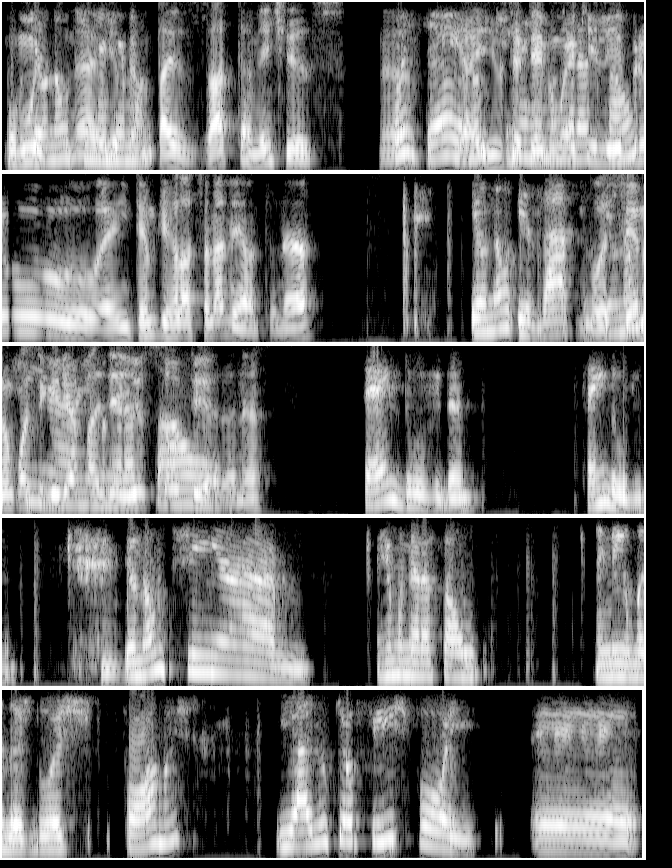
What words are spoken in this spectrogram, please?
porque Muito, eu não né? tinha... Eu ia perguntar exatamente isso. Né? Pois é. E aí você teve um equilíbrio é, em termos de relacionamento, né? Eu não, exato. Você não, não conseguiria fazer isso solteira, né? Sem dúvida. Sem dúvida. Uhum. Eu não tinha remuneração em nenhuma das duas formas. E aí o que eu fiz foi, é,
